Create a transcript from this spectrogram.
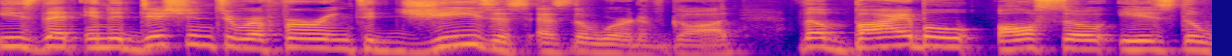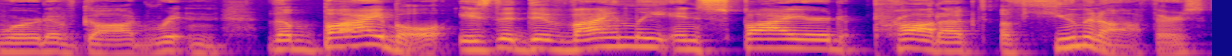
is that in addition to referring to Jesus as the Word of God, the Bible also is the Word of God written. The Bible is the divinely inspired product of human authors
